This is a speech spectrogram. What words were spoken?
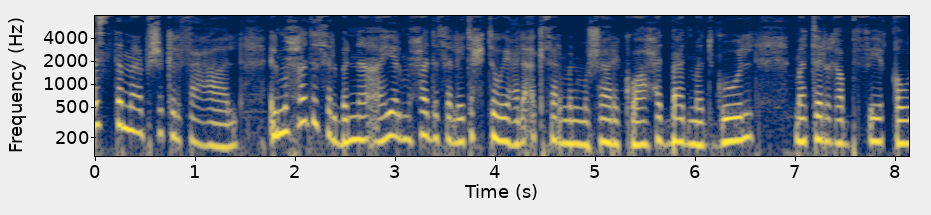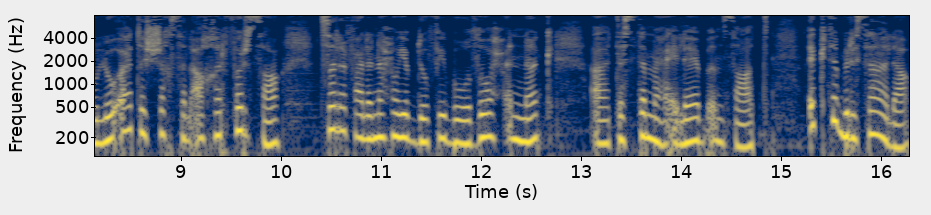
استمع بشكل فعال. المحادثة البناءة هي المحادثة اللي تحتوي على أكثر من مشارك واحد بعد ما تقول ما ترغب في قوله. أعطي الشخص الآخر فرصة تصرف على نحو يبدو فيه بوضوح أنك آه، تستمع إليه بإنصات. اكتب رسالة.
